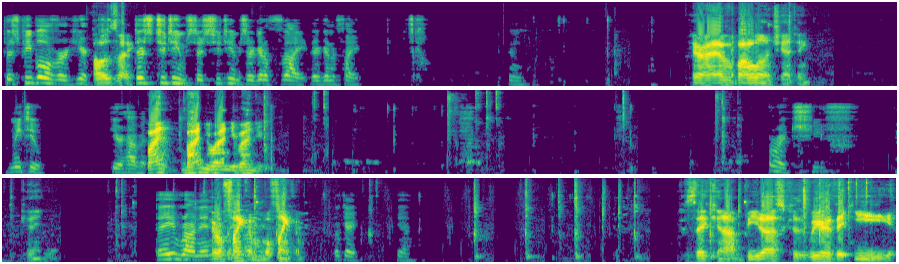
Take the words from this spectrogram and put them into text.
There's people over here. I was like, There's two teams. There's two teams. They're gonna fight. They're gonna fight. Let's go. here, I have a bottle of enchanting. Me too. Here, have it. Behind, behind you, behind you, behind you. All right, chief. Okay. They run in. Here, we'll flank them. We'll flank them. Okay. Yeah. Because they cannot beat us, because we are the E.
